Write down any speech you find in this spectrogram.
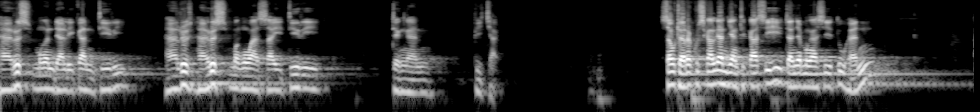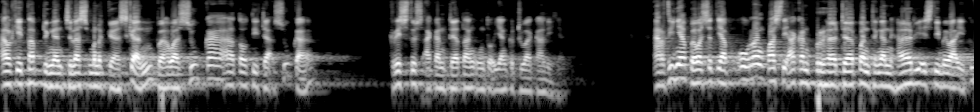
harus mengendalikan diri, harus harus menguasai diri dengan bijak. Saudaraku sekalian yang dikasihi dan yang mengasihi Tuhan, Alkitab dengan jelas menegaskan bahwa suka atau tidak suka, Kristus akan datang untuk yang kedua kalinya. Artinya bahwa setiap orang pasti akan berhadapan dengan hari istimewa itu,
